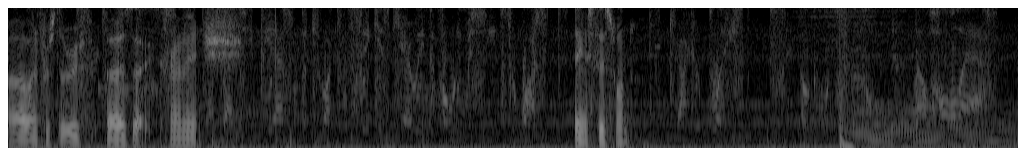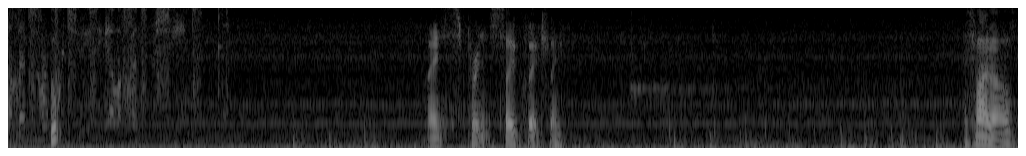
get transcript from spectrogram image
Oh, I'm gonna push the roof. Uh, is that Kranich? I think it's this one. I need to sprint so quickly. It's fine, Miles.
